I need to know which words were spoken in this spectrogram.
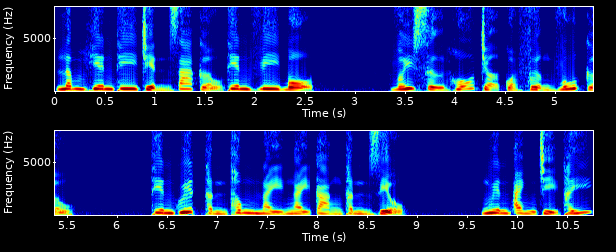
Lâm Hiên thi triển ra cửu thiên vi bộ. Với sự hỗ trợ của Phượng Vũ Cửu. Thiên quyết thần thông này ngày càng thần diệu. Nguyên ảnh chỉ thấy.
